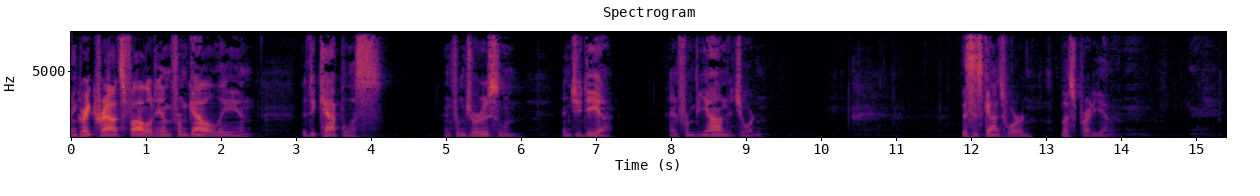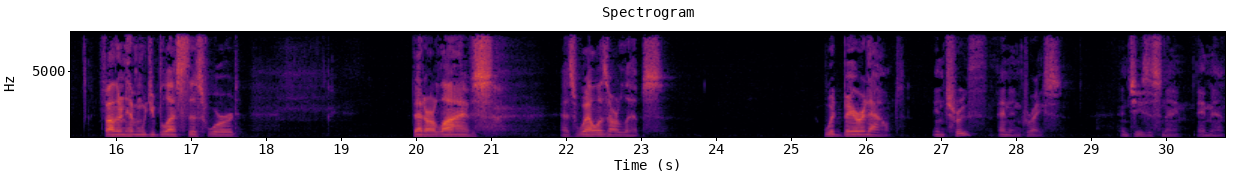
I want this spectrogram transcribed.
And great crowds followed him from Galilee and the Decapolis, and from Jerusalem and Judea, and from beyond the Jordan. This is God's word. Let's pray together. Father in heaven, would you bless this word that our lives, as well as our lips, would bear it out in truth and in grace. In Jesus' name, amen.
